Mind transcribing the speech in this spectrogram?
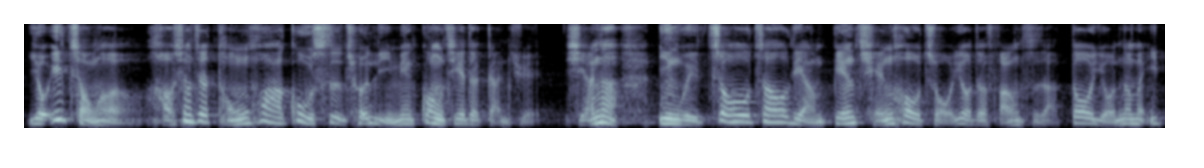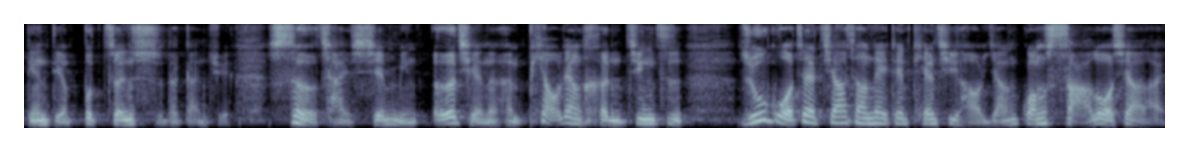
有一种哦，好像在童话故事村里面逛街的感觉。行啊，因为周遭两边前后左右的房子啊，都有那么一点点不真实的感觉，色彩鲜明，而且呢很漂亮，很精致。如果再加上那天天气好，阳光洒落下来，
